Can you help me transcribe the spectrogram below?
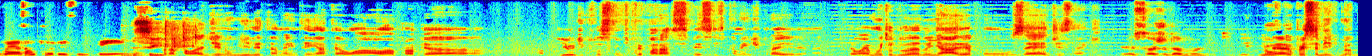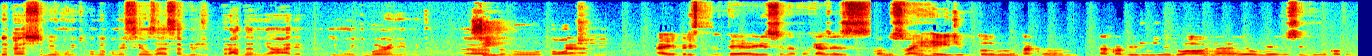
vai às alturas, não tem... Sim. Pra Paladino Melee também tem até uma, uma própria build que você tem que preparar especificamente para ele, né? Então é muito dano em área com os edges, né? Que isso ajuda muito. Eu, é. eu, percebi que meu DPS subiu muito quando eu comecei a usar essa build pra dano em área e muito burn, muito uh, dando dot. É. é, e precisa ter isso, né? Porque às vezes quando você vai em raid, todo mundo tá com, tá com a build individual, né? Eu mesmo sempre vou com a build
